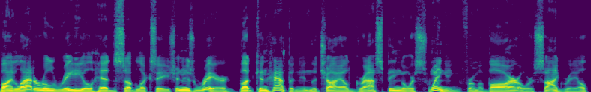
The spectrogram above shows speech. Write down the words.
Bilateral radial head subluxation is rare but can happen in the child grasping or swinging from a bar or side rail,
